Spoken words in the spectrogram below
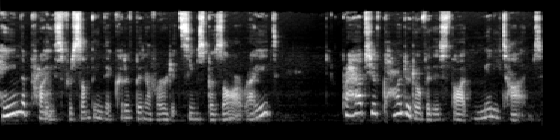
Paying the price for something that could have been averted seems bizarre, right? Perhaps you've pondered over this thought many times,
